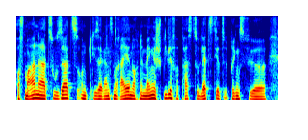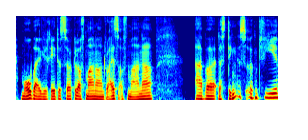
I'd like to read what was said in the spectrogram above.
of Mana Zusatz und dieser ganzen Reihe noch eine Menge Spiele verpasst. Zuletzt jetzt übrigens für Mobile-Geräte Circle of Mana und Rise of Mana. Aber das Ding ist irgendwie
